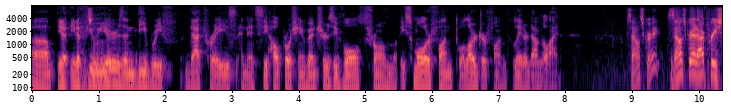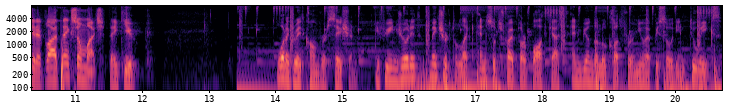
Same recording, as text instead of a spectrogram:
Um, in, a, in a few years and debrief that raise and then see how ProChain Ventures evolved from a smaller fund to a larger fund later down the line. Sounds great. Sounds great. I appreciate it, Vlad. Thanks so much. Thank you. What a great conversation. If you enjoyed it, make sure to like and subscribe to our podcast and be on the lookout for a new episode in two weeks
